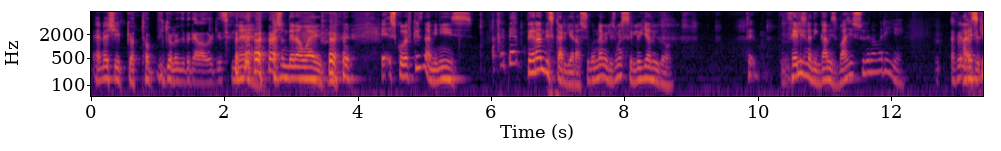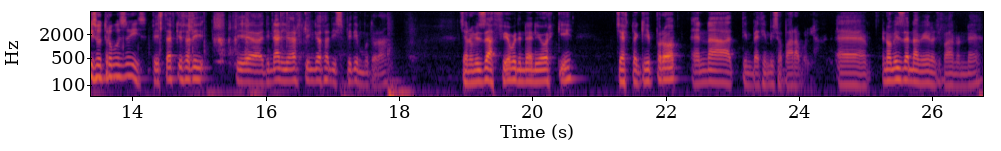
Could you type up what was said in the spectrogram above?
δεν έχει πιο top δικαιολογητικά να δοκίσεις. ναι, κάσονται ένα white. ε, σκοπεύκες να μείνεις ε, πέ- πέραν της καριέρας σου, να μιλήσουμε σε λίγο για τούτο. Θε- Θέλεις να την κάνεις βάση σου την Αμερική; Ε, φίλε, Αρέσκεις ο τρόπος ζωής; Πιστεύεις ότι τη- ε, την Νέα Νιόρκη νιώθω ότι σπίτι μου τώρα. Και νομίζω να φύγω από την Νέα Νιόρκη και έρθω στο Κύπρο ε, να την πεθυμίσω πάρα πολλά. Ε, νομίζω να μείνω και πάνω, ναι.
